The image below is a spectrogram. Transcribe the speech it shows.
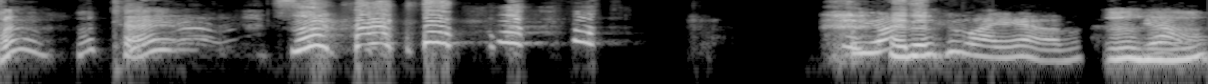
Oh, okay. Well, I that's who i am Mhm. Yeah.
